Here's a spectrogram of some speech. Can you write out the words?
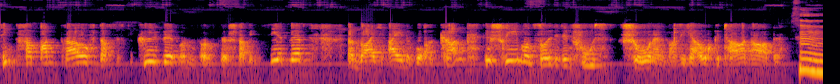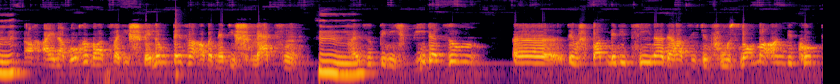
Zinkverband drauf, dass es gekühlt wird und, und stabilisiert wird. Dann war ich eine Woche krank geschrieben und sollte den Fuß schonen, was ich ja auch getan habe. Hm. Nach einer Woche war zwar die Schwellung besser, aber nicht die Schmerzen. Hm. Also bin ich wieder zum äh, dem Sportmediziner, der hat sich den Fuß nochmal angeguckt,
